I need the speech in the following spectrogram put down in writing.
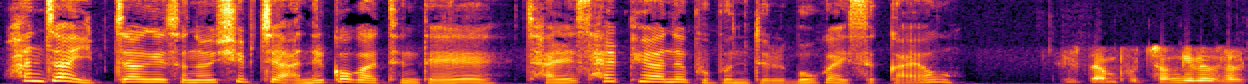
환자 입장에서는 쉽지 않을 것 같은데 잘 살펴야 하는 부분들 뭐가 있을까요? 일단 보청기를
